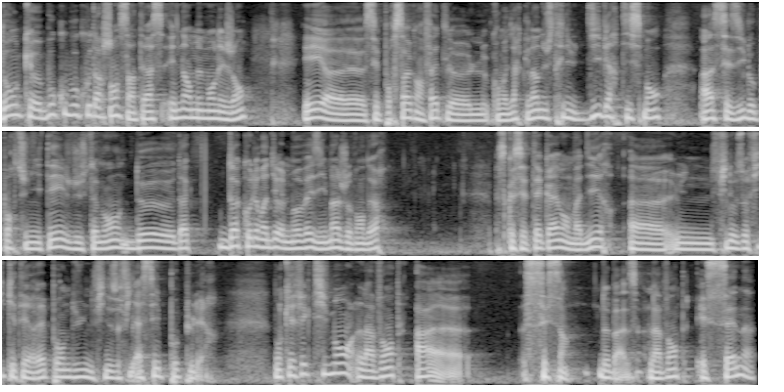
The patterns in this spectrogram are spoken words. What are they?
Donc euh, beaucoup beaucoup d'argent, ça intéresse énormément les gens. Et euh, c'est pour ça qu'en fait, le, dire que l'industrie du divertissement a saisi l'opportunité justement d'accoler, on va dire, une mauvaise image aux vendeurs. Parce que c'était quand même, on va dire, euh, une philosophie qui était répandue, une philosophie assez populaire. Donc effectivement, la vente a, c'est sain de base. La vente est saine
